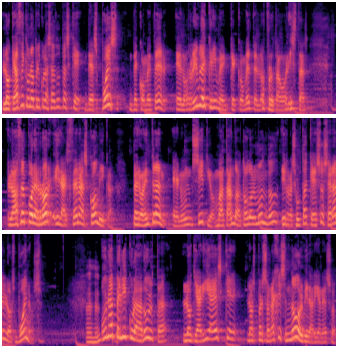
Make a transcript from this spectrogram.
Lo que hace que una película sea adulta es que después de cometer el horrible crimen que cometen los protagonistas, lo hacen por error y la escena es cómica pero entran en un sitio matando a todo el mundo y resulta que esos eran los buenos. Una película adulta lo que haría es que los personajes no olvidarían eso.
